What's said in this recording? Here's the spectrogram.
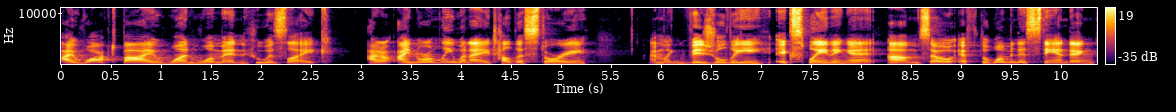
I walked by one woman who was like, I don't I normally when I tell this story, I'm like visually explaining it. Um so if the woman is standing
